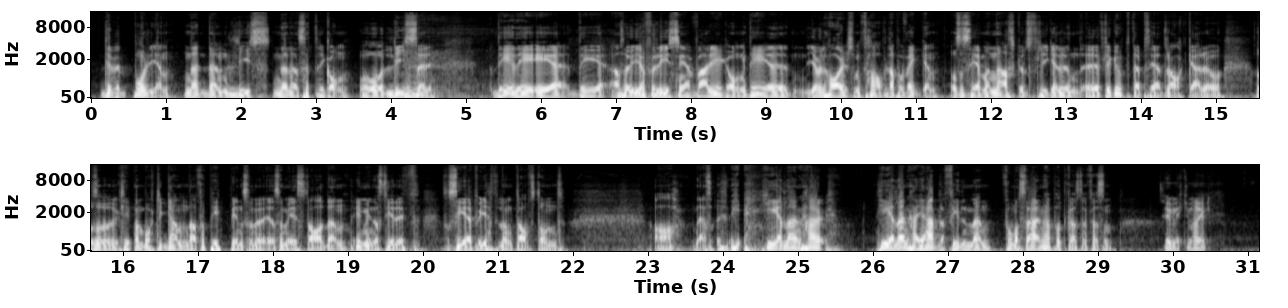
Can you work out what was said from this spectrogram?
Det är väl borgen När den lys När den sätter igång och lyser mm. Det, det är, det alltså jag får rysningar varje gång. Det är, jag vill ha det som tavla på väggen. Och så ser man Nazguls flyga, runt, äh, flyga upp där på sina drakar. Och, och så klipper man bort till Gandalf och Pippin som är, som är i staden i Minas Tirith. Som ser på jättelångt avstånd. Ja, alltså, he, hela den här Hela den här jävla filmen, får man svära i den här podcasten förresten? Hur mycket man vill.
